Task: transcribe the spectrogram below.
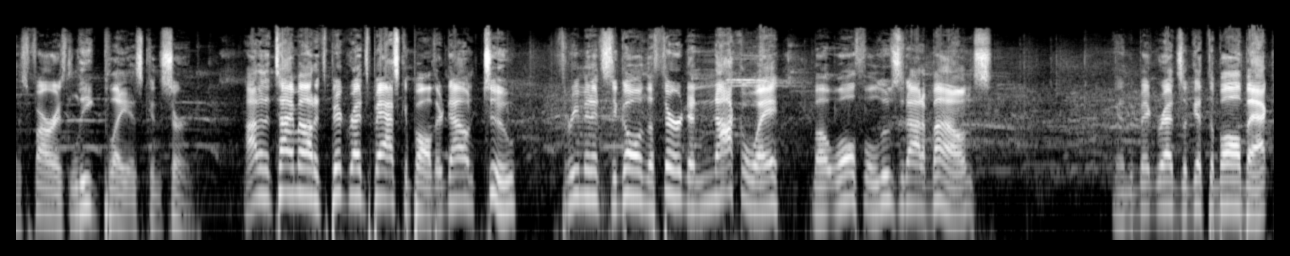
as far as league play is concerned. Out of the timeout, it's Big Reds basketball. They're down two. Three minutes to go in the third, and a knockaway, but Wolf will lose it out of bounds. And the Big Reds will get the ball back.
